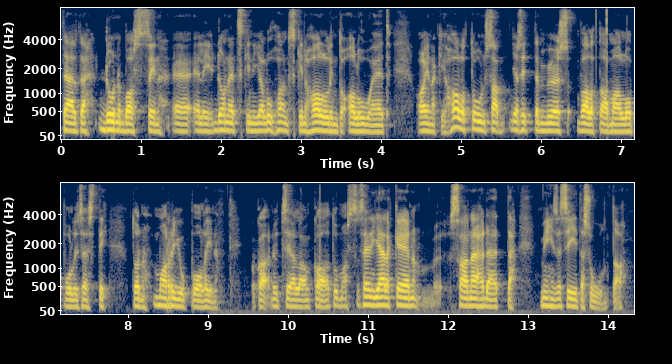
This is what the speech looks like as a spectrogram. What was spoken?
täältä Donbassin, eh, eli Donetskin ja Luhanskin hallintoalueet ainakin haltuunsa, ja sitten myös valtaamaan lopullisesti ton Mariupolin, joka nyt siellä on kaatumassa. Sen jälkeen saa nähdä, että mihin se siitä suuntaa.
